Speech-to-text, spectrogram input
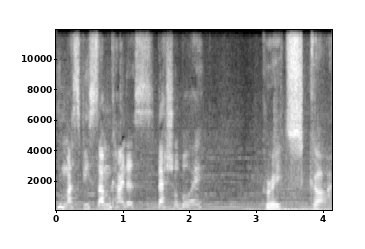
You must be some kind of special boy. Great Scott.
